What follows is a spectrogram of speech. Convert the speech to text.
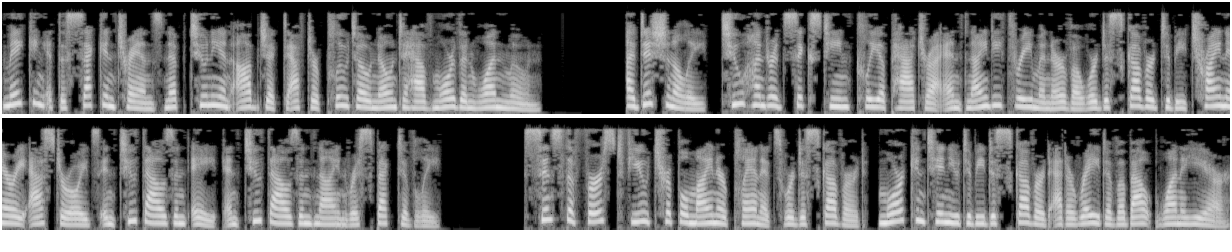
making it the second trans-Neptunian object after Pluto known to have more than one moon. Additionally, 216 Kleopatra and 93 Minerva were discovered to be trinary asteroids in 2008 and 2009 respectively. Since the first few triple minor planets were discovered, more continue to be discovered at a rate of about one a year.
